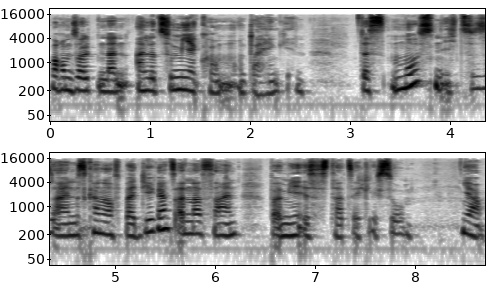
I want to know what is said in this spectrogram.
warum sollten dann alle zu mir kommen und dahin gehen? Das muss nicht so sein. Das kann auch bei dir ganz anders sein. Bei mir ist es tatsächlich so. Ja.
